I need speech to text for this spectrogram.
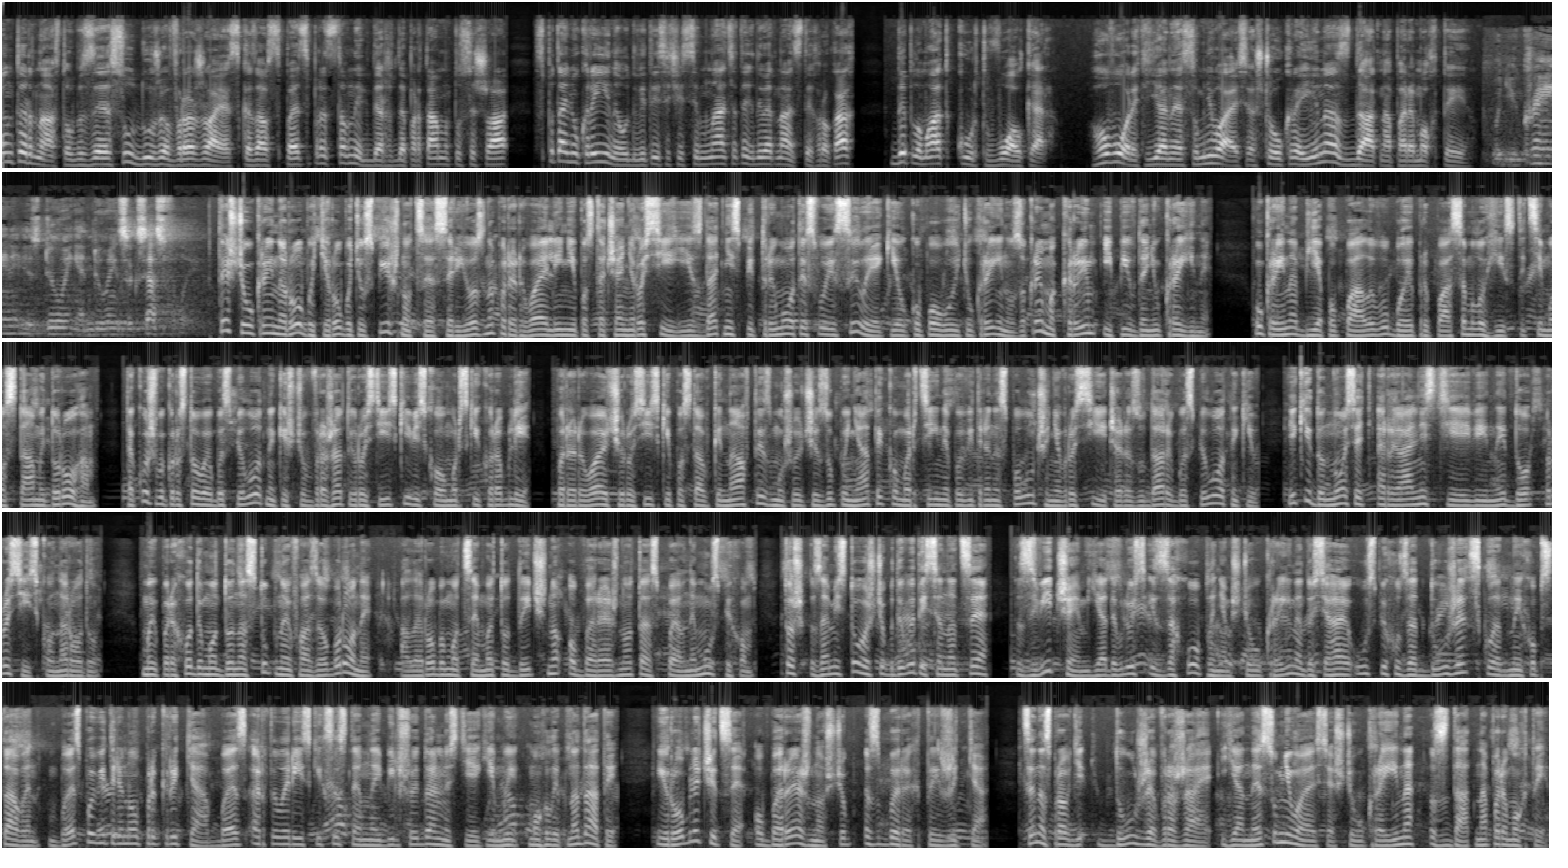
Контрнаступ ЗСУ дуже вражає, сказав спецпредставник Держдепартаменту США з питань України у 2017-19 роках дипломат Курт Волкер. Говорить, я не сумніваюся, що Україна здатна перемогти. Те, що Україна робить і робить успішно, це серйозно перериває лінії постачання Росії, її здатність підтримувати свої сили, які окуповують Україну, зокрема Крим і південь України. Україна б'є по паливу, боєприпасам, логістиці, мостам і дорогам. Також використовує безпілотники, щоб вражати російські військово-морські кораблі, перериваючи російські поставки нафти, змушуючи зупиняти комерційне повітряне сполучення в Росії через удари безпілотників, які доносять реальність цієї війни до російського народу. Ми переходимо до наступної фази оборони, але робимо це методично, обережно та з певним успіхом. Тож, замість того, щоб дивитися на це з відчаєм, я дивлюсь із захопленням, що Україна досягає успіху за дуже складних обставин, без повітряного прикриття, без артилерійських систем найбільшої дальності, які ми могли б надати, і роблячи це обережно, щоб зберегти життя. Це насправді дуже вражає. Я не сумніваюся, що Україна здатна перемогти.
